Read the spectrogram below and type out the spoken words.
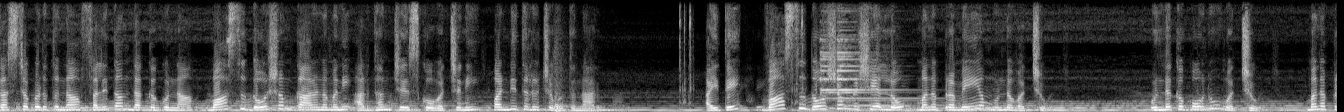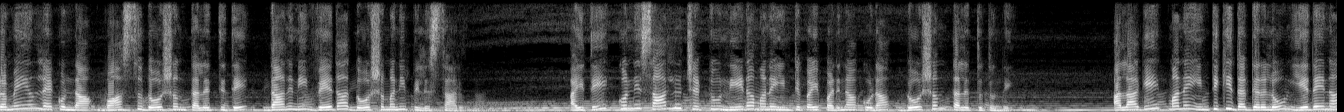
కష్టపడుతున్నా ఫలితం దక్కకున్నా వాస్తు దోషం కారణమని అర్థం చేసుకోవచ్చని పండితులు చెబుతున్నారు. అయితే వాస్తు దోషం విషయంలో మన ప్రమేయం ఉండవచ్చు ఉండకపోనూ వచ్చు. మన ప్రమేయం లేకుండా వాస్తు దోషం తలెత్తితే దానిని వేదా దోషమని పిలుస్తారు. అయితే కొన్నిసార్లు చెట్టు నీడ మన ఇంటిపై పడినా కూడా దోషం తలెత్తుతుంది. అలాగే మన ఇంటికి దగ్గరలో ఏదైనా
